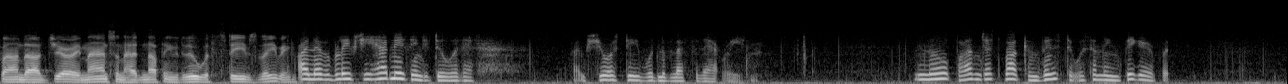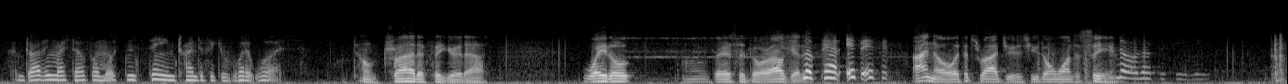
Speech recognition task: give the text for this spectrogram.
found out Jerry Manson had nothing to do with Steve's leaving. I never believed she had anything to do with it. I'm sure Steve wouldn't have left for that reason. Nope, I'm just about convinced it was something bigger, but I'm driving myself almost insane trying to figure what it was. Don't try to figure it out. Wait till. Oh, there's the door. I'll get it. Look, Pat, if if it I know. If it's Rogers, you don't want to see him. no, not this evening.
